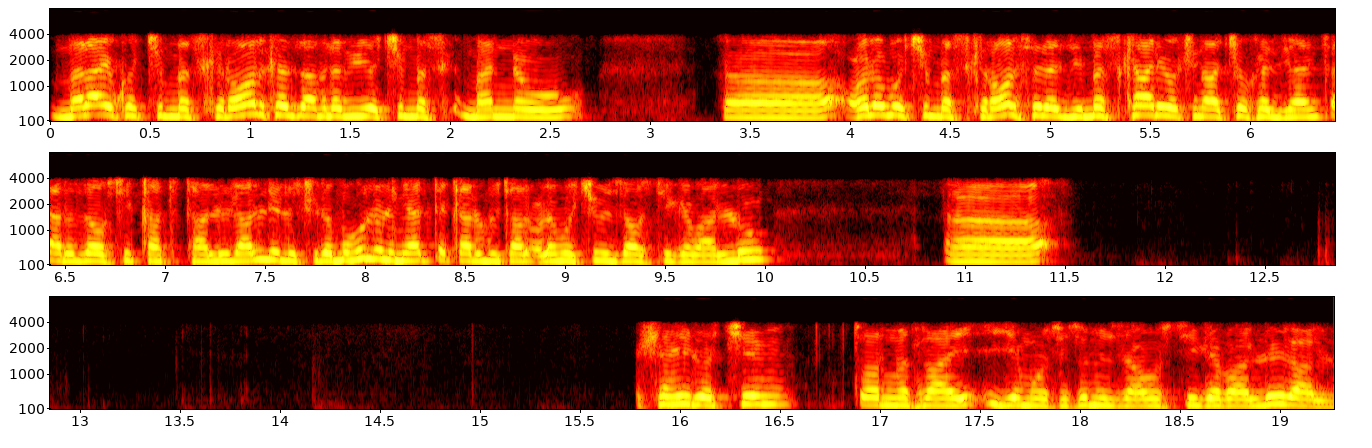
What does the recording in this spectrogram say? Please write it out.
መላኢኮችን መስክረዋል። ከዛም ነቢዮችን ማነው ዑለሞችን መስክረዋል። ስለዚህ መስካሪዎች ናቸው። ከዚህ አንጻር እዛ ውስጥ ይካተታሉ ይላሉ። ሌሎቹ ደግሞ ሁሉንም ያጠቃልሉታል። ዑለሞችም እዛ ውስጥ ይገባሉ። ሸሂዶችም ጦርነት ላይ እየሞቱትም እዛ ውስጥ ይገባሉ ይላሉ።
